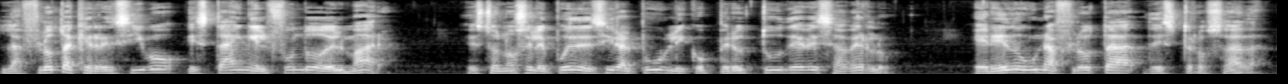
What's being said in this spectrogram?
la flota que recibo está en el fondo del mar. Esto no se le puede decir al público, pero tú debes saberlo. Heredo una flota destrozada.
